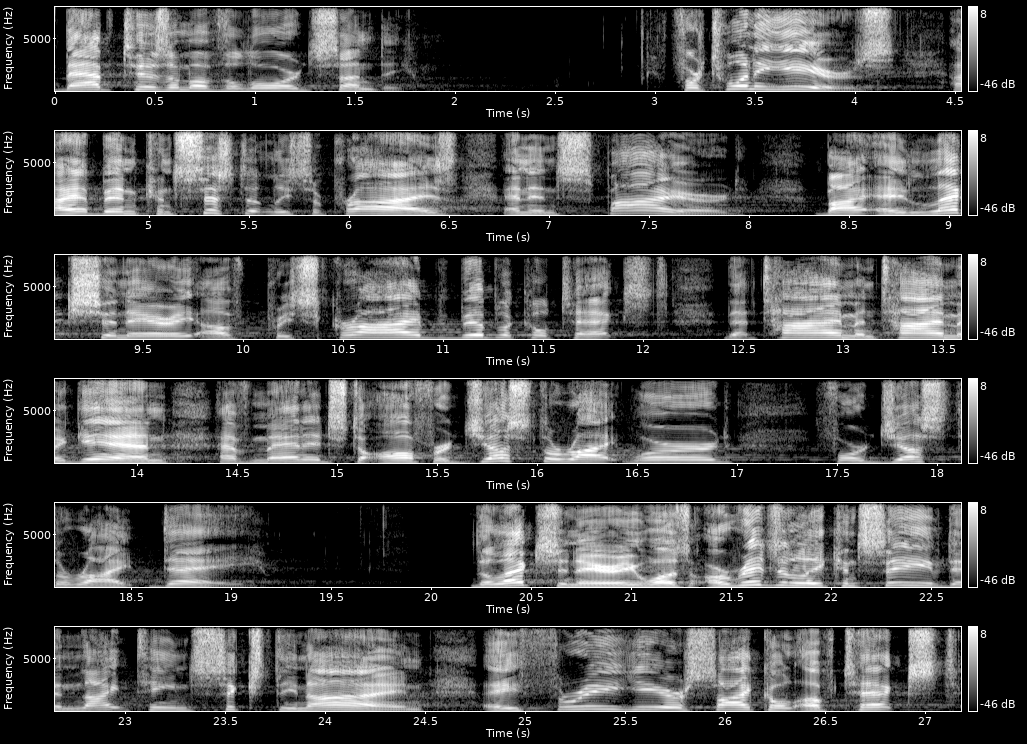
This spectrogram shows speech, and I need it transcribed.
Baptism of the Lord Sunday. For 20 years, I have been consistently surprised and inspired by a lectionary of prescribed biblical texts that time and time again have managed to offer just the right word for just the right day. The lectionary was originally conceived in 1969, a three year cycle of text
